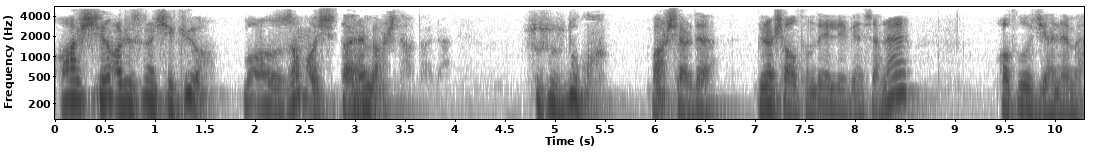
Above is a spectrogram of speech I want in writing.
Ağaçların acısını çekiyor. Bu azam acı dayanamıyor ağaçlar böyle. Susuzluk mahşerde güneş altında 50 bin sene atılır cehenneme.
